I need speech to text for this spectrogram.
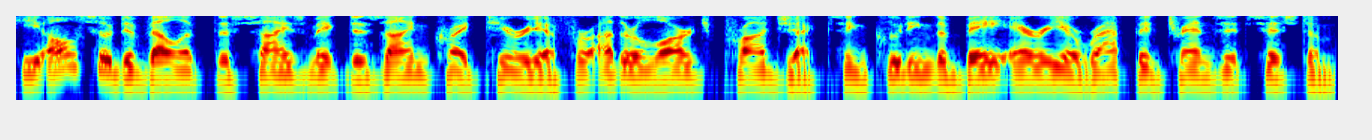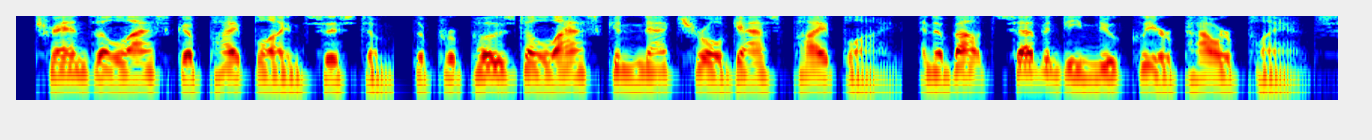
He also developed the seismic design criteria for other large projects including the Bay Area Rapid Transit System, Trans-Alaska Pipeline System, the proposed Alaskan Natural Gas Pipeline, and about 70 nuclear power plants.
